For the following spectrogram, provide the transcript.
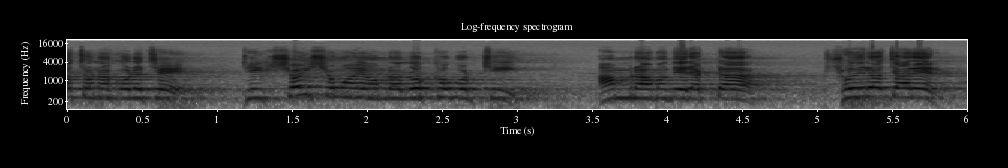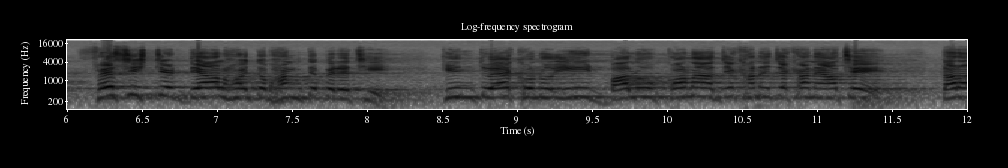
রচনা করেছে, ঠিক সেই সময় আমরা লক্ষ্য করছি, আমরা আমাদের একটা স্বৈরাচারের ফ্যাসিস্টের দেয়াল হয়তো ভাঙতে পেরেছি, কিন্তু এখনও ইট, বালু, কণা যেখানে যেখানে আছে, তারা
